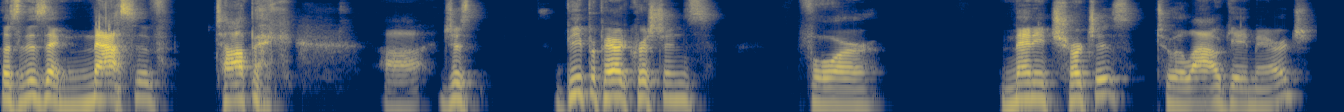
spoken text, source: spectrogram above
Listen, this is a massive topic. Uh, just be prepared, Christians, for many churches to allow gay marriage.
